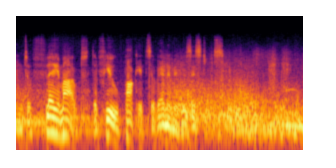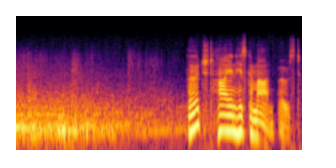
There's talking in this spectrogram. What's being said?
and to flame out the few pockets of enemy resistance. Perched high in his command post,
